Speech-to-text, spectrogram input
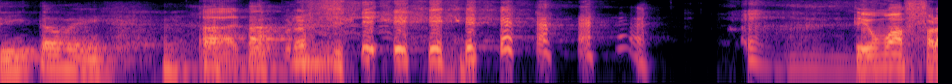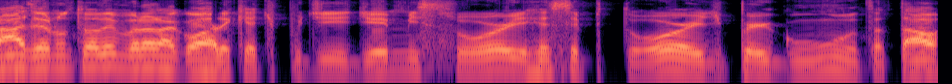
Sim, também. Ah, deu pra ver. Tem uma frase, eu não tô lembrando agora, que é tipo de, de emissor e receptor, de pergunta tal,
